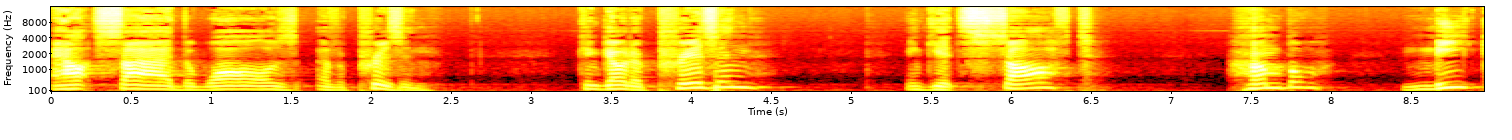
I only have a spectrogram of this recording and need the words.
outside the walls of a prison can go to prison and get soft, humble, meek,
